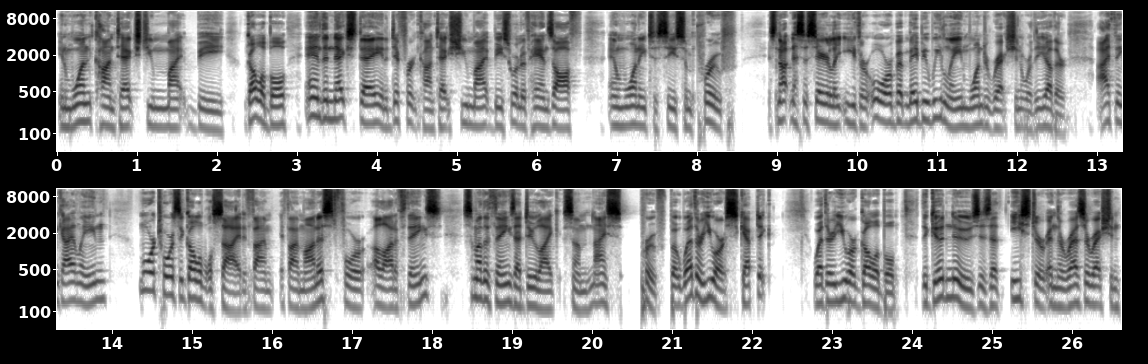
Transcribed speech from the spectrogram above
in one context, you might be gullible, and the next day, in a different context, you might be sort of hands off and wanting to see some proof. It's not necessarily either or, but maybe we lean one direction or the other. I think I lean more towards the gullible side if I'm if I'm honest for a lot of things. Some other things I do like some nice proof. But whether you are a skeptic whether you are gullible. The good news is that Easter and the resurrection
